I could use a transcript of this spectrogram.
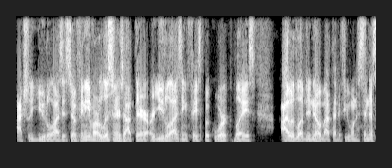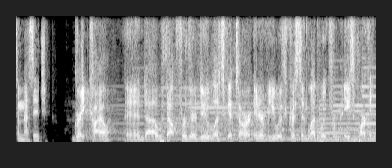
actually utilized it. So if any of our listeners out there are utilizing Facebook Workplace, I would love to know about that if you want to send us a message. Great, Kyle. And uh, without further ado, let's get to our interview with Kristen Ludwig from Ace Parking.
